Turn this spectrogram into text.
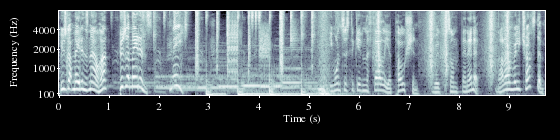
Who's got maidens now, huh? Who's got maidens? Me. He wants us to give him Nepheli a potion with something in it. I don't really trust him.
